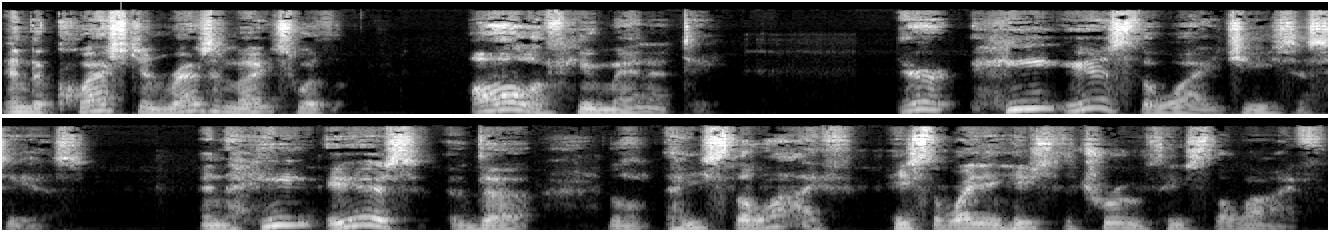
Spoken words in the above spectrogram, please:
and the question resonates with all of humanity. There, he is the way Jesus is, and he is the he's the life. He's the way. He's the truth. He's the life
